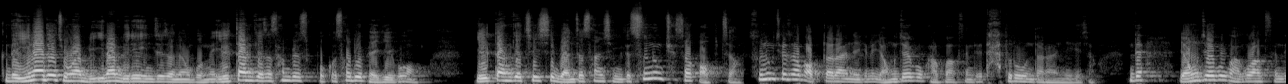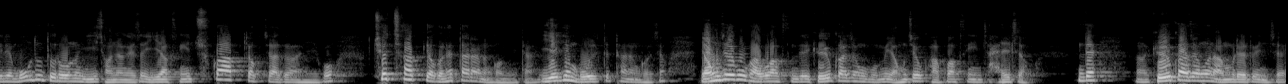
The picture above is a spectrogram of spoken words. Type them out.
근데 인하대 종합 인하 미래 인재 전형 보면 1단계에서 선별수 뽑고 서류 100이고 1단계 70, 면접 30인데 수능 최저가 없죠. 수능 최저가 없다라는 얘기는 영재고 과거 학생들이 다 들어온다라는 얘기죠. 근데 영재고 과거 학생들이 모두 들어오는 이 전형에서 이 학생이 추가 합격자도 아니고 최초 합격을 했다라는 겁니다. 이 얘기는 뭘 뜻하는 거죠? 영재고 과거 학생들이 교육과정을 보면 영재고 과거 학생인지 알죠. 근데 어, 교육과정은 아무래도 이제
